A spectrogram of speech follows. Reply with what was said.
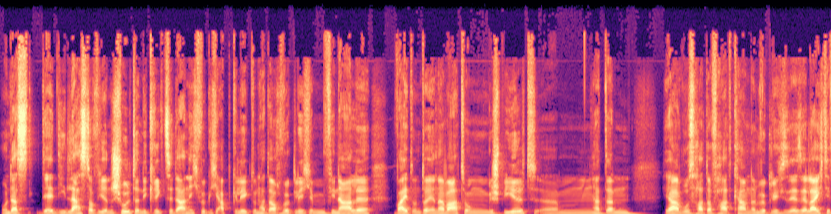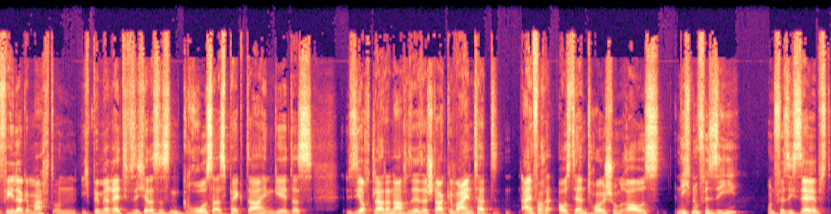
Und das, der, die Last auf ihren Schultern, die kriegt sie da nicht wirklich abgelegt und hat auch wirklich im Finale weit unter ihren Erwartungen gespielt. Ähm, hat dann, ja, wo es hart auf hart kam, dann wirklich sehr, sehr leichte Fehler gemacht. Und ich bin mir relativ sicher, dass es ein großer Aspekt dahin geht, dass sie auch klar danach sehr, sehr stark geweint hat. Einfach aus der Enttäuschung raus, nicht nur für sie, und für sich selbst,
